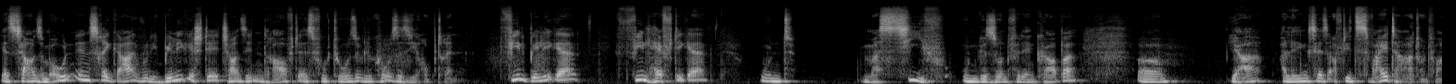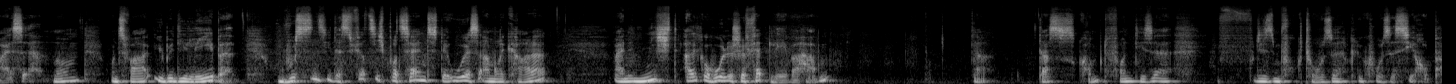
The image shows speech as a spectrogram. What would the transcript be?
Jetzt schauen Sie mal unten ins Regal, wo die billige steht, schauen Sie hinten drauf, da ist Fructose-Glucose-Sirup drin. Viel billiger, viel heftiger und massiv ungesund für den Körper. Ja, allerdings jetzt auf die zweite Art und Weise, ne? und zwar über die Leber. Und wussten Sie, dass 40 Prozent der US-Amerikaner eine nicht alkoholische Fettleber haben? Ja, das kommt von, dieser, von diesem Fructose-Glukose-Sirup,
